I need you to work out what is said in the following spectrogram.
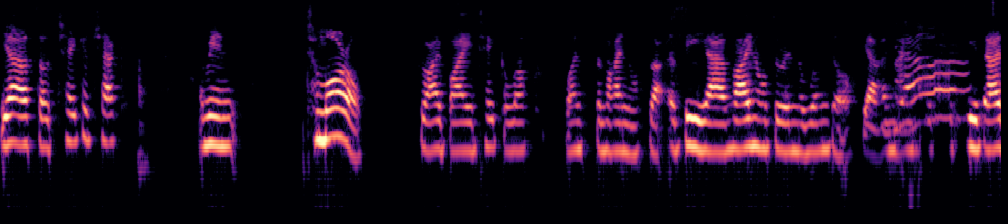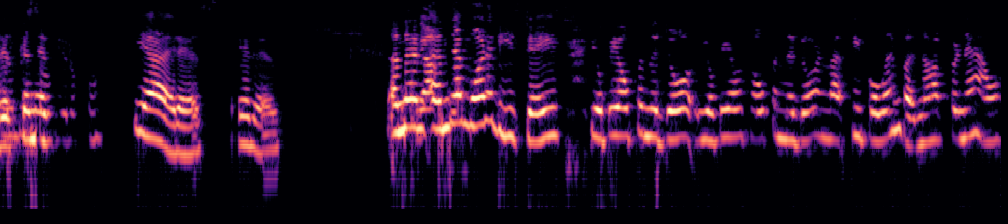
Yeah, so take a check. I mean, tomorrow drive by and take a look once the vinyls the uh, vinyls are in the window. Yeah, I'm yeah, to see that. It's, gonna, gonna so beautiful. Yeah, it is. It is. And then yeah. and then one of these days you'll be open the door you'll be able to open the door and let people in, but not for now.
